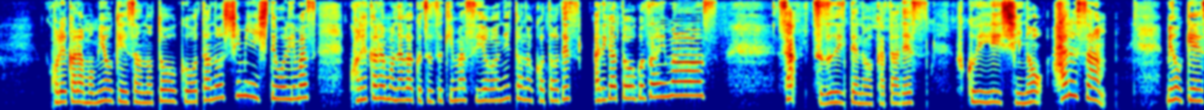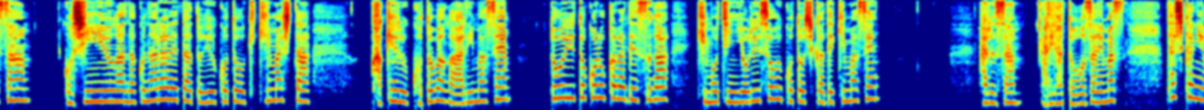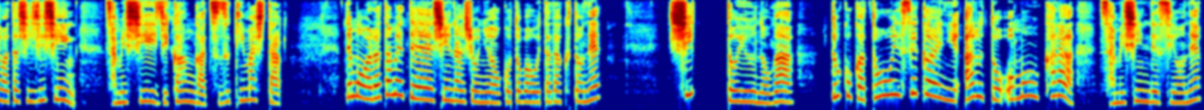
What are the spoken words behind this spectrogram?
これからも妙慶さんのトークを楽しみにしております。これからも長く続きますようにとのことです。ありがとうございます。さあ、続いての方です。福井市の春さん。妙慶さん、ご親友が亡くなられたということを聞きました。かける言葉がありません。というところからですが、気持ちに寄り添うことしかできません。春さん、ありがとうございます。確かに私自身、寂しい時間が続きました。でも改めて親鸞上にお言葉をいただくとね、死というのがどこか遠い世界にあると思うから寂しいんですよね。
